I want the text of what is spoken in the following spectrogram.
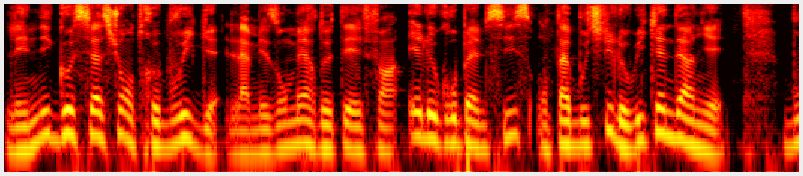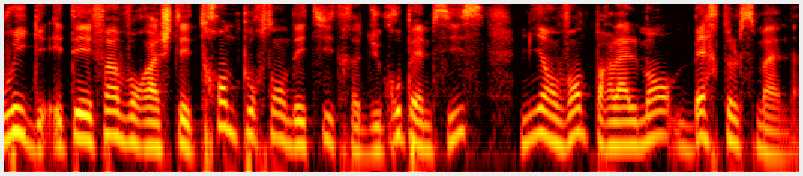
Les négociations entre Bouygues, la maison mère de TF1 et le groupe M6 ont abouti le week-end dernier. Bouygues et TF1 vont racheter 30% des titres du groupe M6 mis en vente par la Bertelsmann.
